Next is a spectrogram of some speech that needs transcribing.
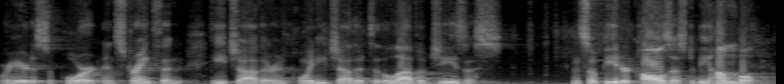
We're here to support and strengthen each other and point each other to the love of Jesus. And so Peter calls us to be humble,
